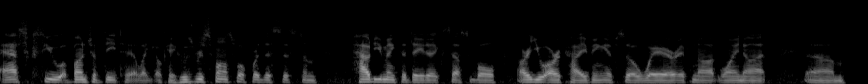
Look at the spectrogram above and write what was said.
asks you a bunch of detail, like, okay, who's responsible for this system? How do you make the data accessible? Are you archiving? If so, where? If not, why not? Um,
